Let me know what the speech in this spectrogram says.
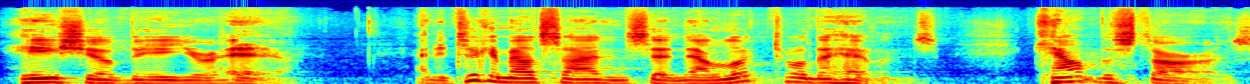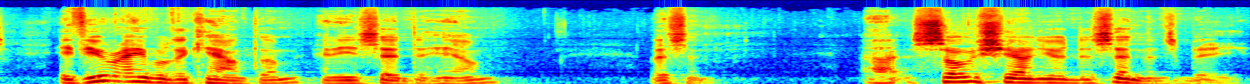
He shall be your heir. And he took him outside and said, Now look toward the heavens, count the stars, if you're able to count them. And he said to him, Listen, uh, so shall your descendants be.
